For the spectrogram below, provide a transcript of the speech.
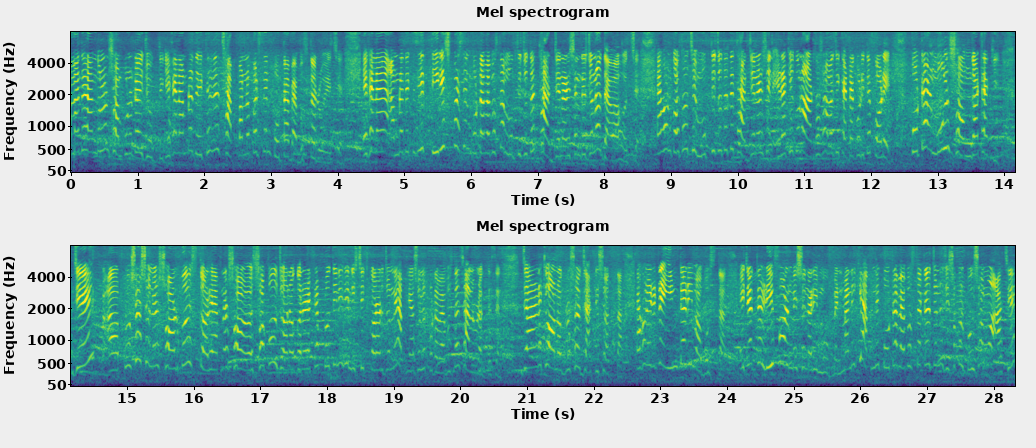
আমাদের আন্দোলন সম্পূর্ণটাই যৌক্তিক। এখানে আমরা কোটা ব্যবস্থা রয়েছে। এখানে আমরা দেখতেছি তিরিশ পার্সেন্ট কোটা ব্যবস্থা মুক্তিযুদ্ধের থার্ড জেনারেশনদের জন্য দেওয়া হচ্ছে। এখন কথা হচ্ছে মুক্তিযোদ্ধাদের থার্ড জেনারেশন এরা কি কোনো আর্থসামাজিক ক্যাটাগরিতে পড়ে? কোটার মূল সংজ্ঞাটা কি? যে প্রশাসনের সর্বস্তরে আপনার সকল জনগণের একটা প্রতিনিধি নিশ্চিত করার জন্য আপনি আসলে কোটা ব্যবস্থা চালু রাখতেছেন। যারা নাকি অনগ্রসর জাতিসত্তা। এখন এটা একটা ইন্টারিম অবস্থা। এটা একটা রিফরমেশনারি মুভমেন্ট মানে কি আপনি কোটা ব্যবস্থাটার জন্য যে সকল বৈষম্য আছে,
